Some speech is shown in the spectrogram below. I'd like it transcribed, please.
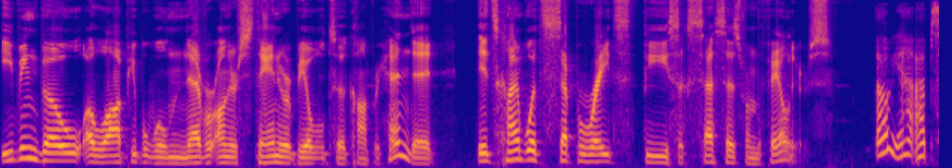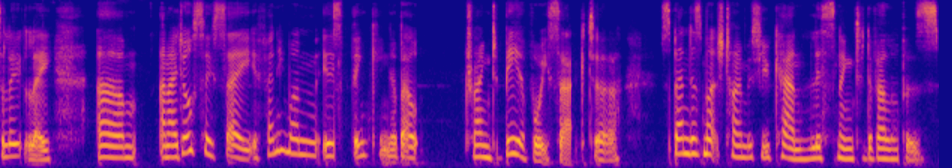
even though a lot of people will never understand or be able to comprehend it, it's kind of what separates the successes from the failures. Oh, yeah, absolutely. Um, and I'd also say if anyone is thinking about trying to be a voice actor, spend as much time as you can listening to developers,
